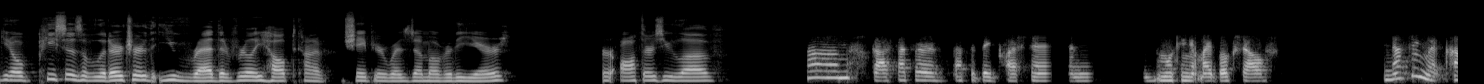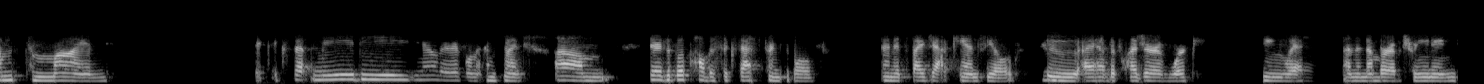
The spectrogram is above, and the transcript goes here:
you know, pieces of literature that you've read that have really helped kind of shape your wisdom over the years? Or authors you love? Um, gosh, that's a that's a big question. I'm looking at my bookshelf. Nothing that comes to mind except maybe, you know, there is one that comes to mind. Um, there's a book called The Success Principles, and it's by Jack Canfield, who mm. I had the pleasure of working with on a number of trainings.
